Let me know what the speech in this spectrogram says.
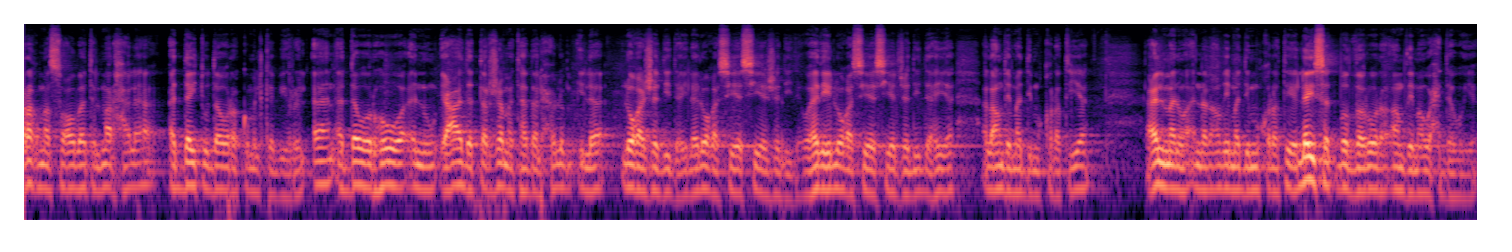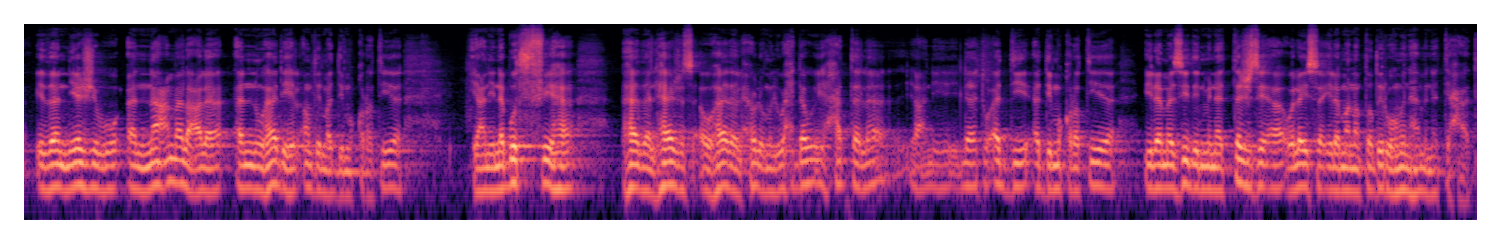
رغم صعوبات المرحلة أديتوا دوركم الكبير. الآن الدور هو أنه إعادة ترجمة هذا الحلم إلى لغة جديدة إلى لغة سياسية جديدة. وهذه اللغة السياسية الجديدة هي الأنظمة الديمقراطية. علما وأن الأنظمة الديمقراطية ليست بالضرورة أنظمة وحدوية. إذا يجب أن نعمل على أن هذه الأنظمة الديمقراطية يعني نبث فيها هذا الهاجس أو هذا الحلم الوحدوي حتى لا يعني لا تؤدي الديمقراطية إلى مزيد من التجزئة وليس إلى ما ننتظره منها من اتحاد.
